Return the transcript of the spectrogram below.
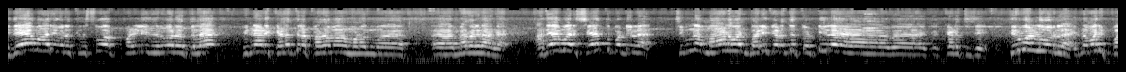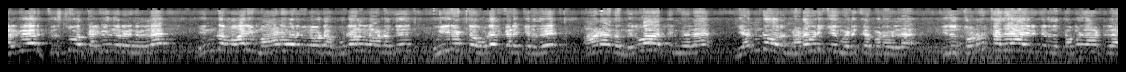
இதே மாதிரி ஒரு கிறிஸ்துவ பள்ளி நிறுவனத்துல பின்னாடி கிணத்துல பிரதமாக மிதங்கினாங்க அதே மாதிரி சேத்துப்பட்டுல சின்ன மாணவன் பலி கிடந்து தொட்டியில கிடைச்சிச்சு. திருவள்ளூர்ல இந்த மாதிரி பல்வேறு கிறிஸ்துவ கல்வி நிறுவனங்கள்ல இந்த மாதிரி மாணவர்களோட உடலானது உயிரற்ற உடல் கிடைக்கிறது. ஆனா அந்த நிர்வாகத்தின் மேல எந்த ஒரு நடவடிக்கையும் எடுக்கப்படவில்லை. இது தொடர்கதையா இருக்கிறது தமிழ்நாட்டுல.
